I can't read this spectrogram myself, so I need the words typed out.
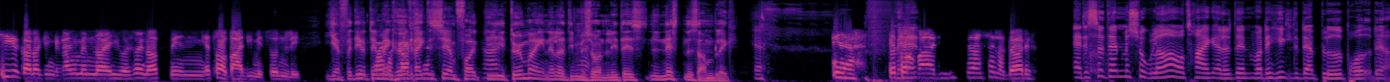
kigger godt nok en gang imellem, når jeg hiver sådan op, men jeg tror bare, de er misundelige. Ja, for det er jo det, man kan jo ikke rigtig se, om folk de dømmer en, eller de er misundelige. Det er næsten det samme blik. Ja, jeg tror bare, de gør selv at gøre det. Er det så den med chokoladeovertræk, eller den, hvor det er helt det der bløde brød der?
